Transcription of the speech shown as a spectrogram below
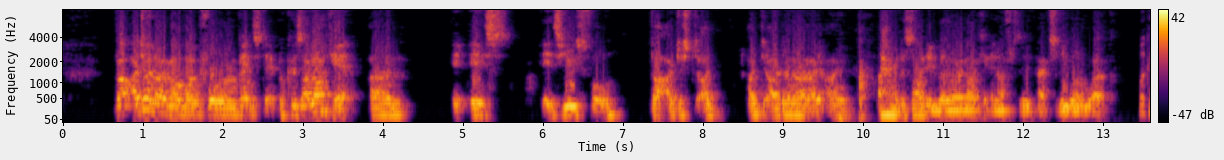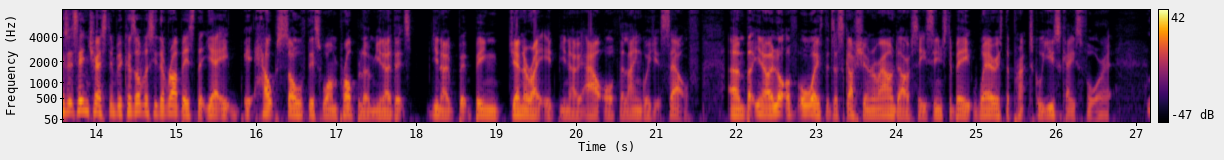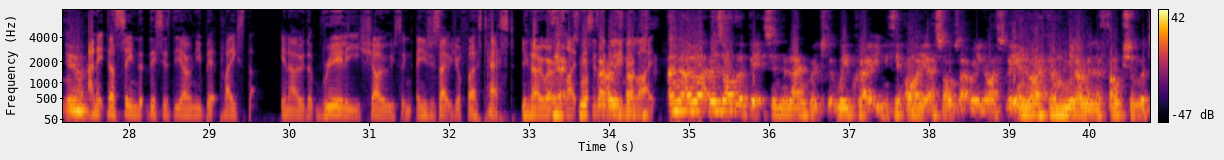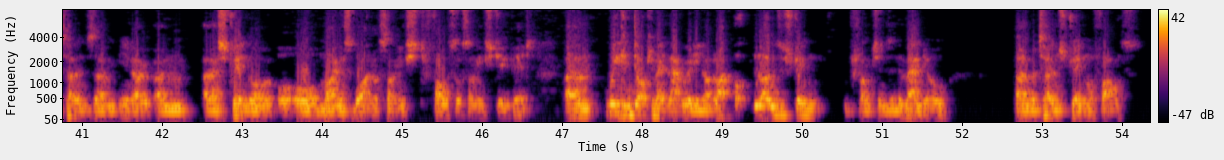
But I don't know if I'll vote for or against it because I like it. Um, it it's, it's useful, but I just, I, I, I don't know. I, I, I haven't decided whether I like it enough to actually want to work well, because it's interesting because obviously the rub is that yeah, it, it helps solve this one problem, you know, that's you know being generated, you know, out of the language itself. Um, but you know, a lot of always the discussion around RFC seems to be where is the practical use case for it. Yeah. And it does seem that this is the only bit place that you know, that really shows, and, and, you should say it was your first test, you know, where yeah, it's like, this is the gleaming fun. light. And, and, like, there's other bits in the language that we've created, and you think, oh yeah, it solves that really nicely. And like, um, you know, when a function returns, um, you know, um, a string or, or, or minus one or something false or something stupid, um, we can document that really not, like, loads of string functions in the manual, uh, return string or false.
